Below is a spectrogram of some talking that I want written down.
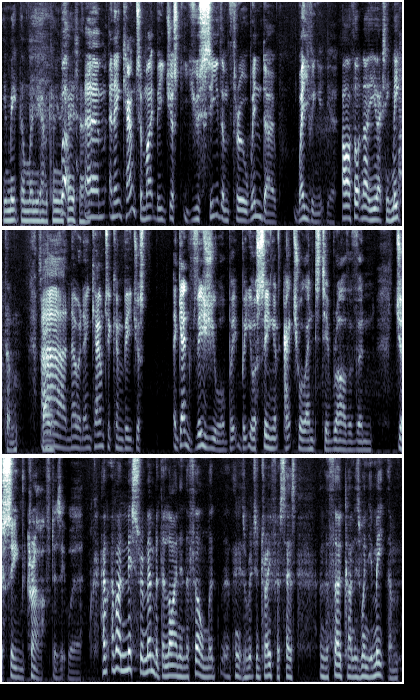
you meet them when you have a communication. Well, um, an encounter might be just you see them through a window waving at you. oh, I thought no, you actually meet them. So, Ah, no, an encounter can be just again visual, but but you're seeing an actual entity rather than just seeing the craft, as it were. have, have I misremembered the line in the film? Where, I think it's Richard Dreyfuss says, and the third kind is when you meet them.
